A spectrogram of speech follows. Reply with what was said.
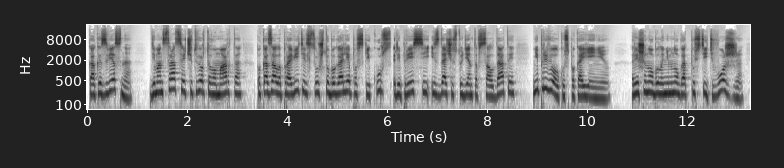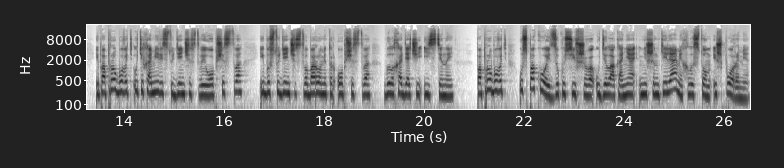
Как известно, демонстрация 4 марта показала правительству, что боголеповский курс репрессий и сдачи студентов солдаты не привел к успокоению. Решено было немного отпустить вожжи, и попробовать утихомирить студенчество и общество, ибо студенчество барометр общества было ходячей истиной, попробовать успокоить закусившего у дела коня не шинкелями, хлыстом и шпорами,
